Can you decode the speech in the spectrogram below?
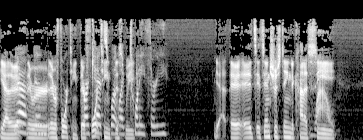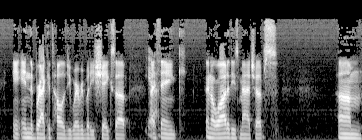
Yeah, they Yeah, they were they were fourteenth. They're fourteenth this like week. twenty three. Yeah, they, it's it's interesting to kind of see Wow. in, in the bracketology where everybody shakes up. Yeah. I think in a lot of these matchups, um,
